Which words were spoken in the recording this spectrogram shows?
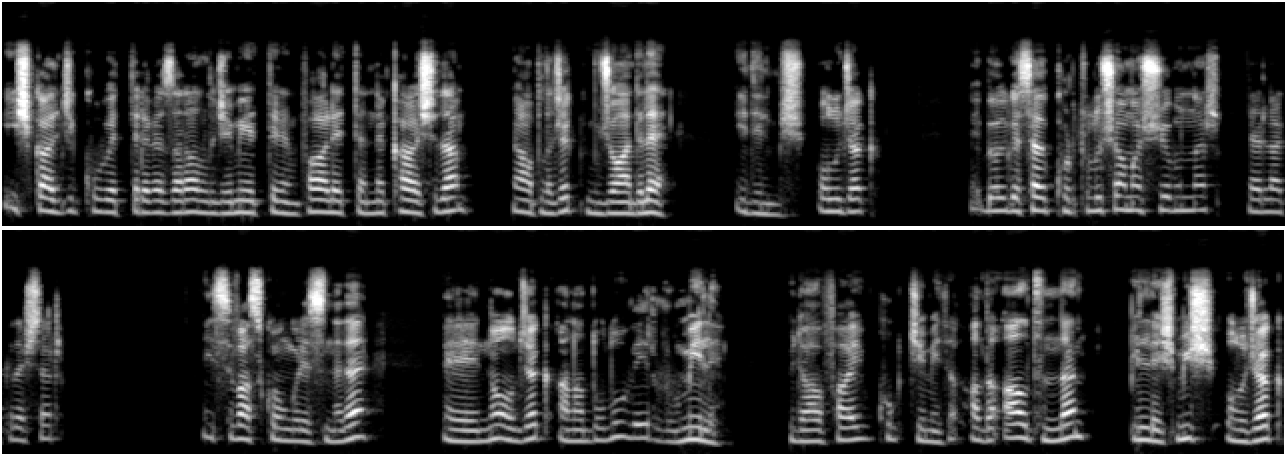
İşgalci kuvvetlere ve zararlı cemiyetlerin faaliyetlerine karşı da ne yapılacak? Mücadele edilmiş olacak. E, bölgesel kurtuluş amaçlıyor bunlar değerli arkadaşlar. Sivas Kongresi'nde de e, ne olacak? Anadolu ve Rumeli Müdafaa Hukuk Cemiyeti adı altında birleşmiş olacak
